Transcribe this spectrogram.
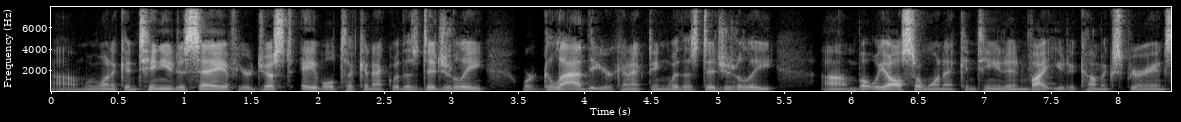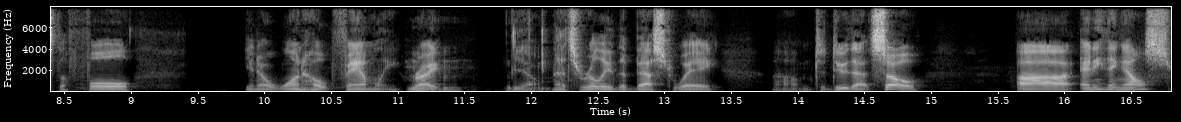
Um, we want to continue to say if you're just able to connect with us digitally, we're glad that you're connecting with us digitally. Um, but we also want to continue to invite you to come experience the full, you know, One Hope family, right? Mhm. Yeah. That's really the best way um, to do that. So, uh, anything else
